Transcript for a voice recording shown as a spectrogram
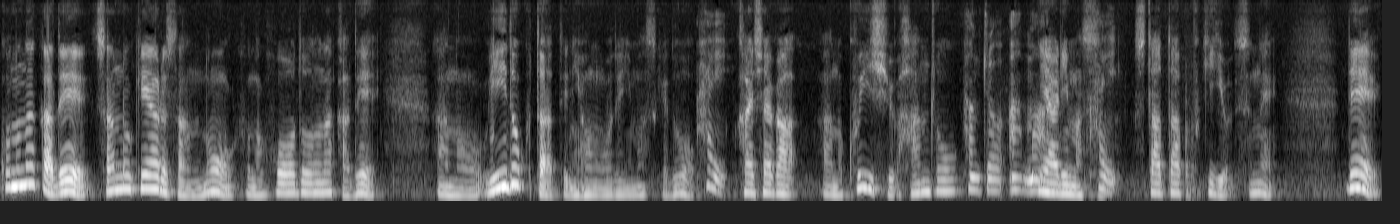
この中でサンロ KR さんのその報道の中であのウィードクターって日本語で言いますけど、はい。会社があのクイシュ繁盛にああります、はいスタートアップ企業ですね。で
